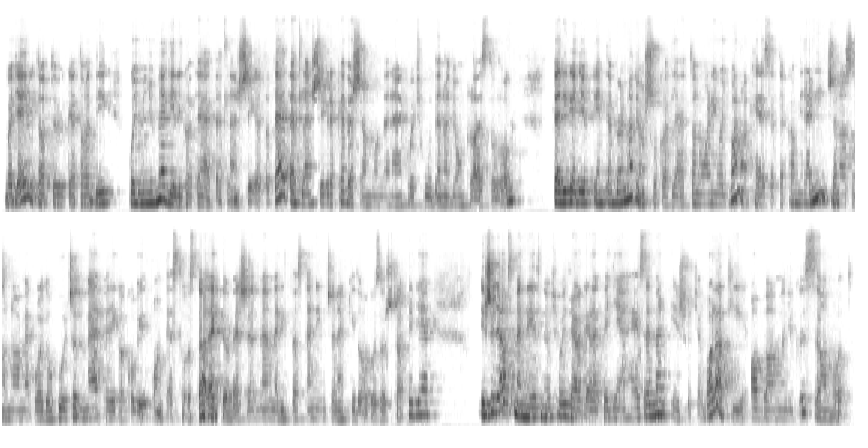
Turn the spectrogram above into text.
vagy eljutatta őket addig, hogy mondjuk megélik a tehetetlenséget. A tehetetlenségre kevesen mondanák, hogy hú, de nagyon klassz dolog, pedig egyébként ebből nagyon sokat lehet tanulni, hogy vannak helyzetek, amire nincsen azonnal megoldó kulcsod, már pedig a COVID pont ezt hozta a legtöbb esetben, mert itt aztán nincsenek kidolgozott stratégiák, és hogy azt megnézni, hogy hogy reagálok egy ilyen helyzetben, és hogyha valaki abban mondjuk összeomlott,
